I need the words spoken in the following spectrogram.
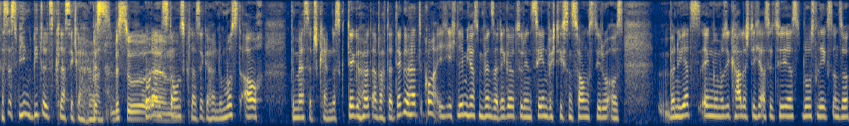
das ist wie ein Beatles-Klassiker hören. Bist, bist du. oder ein ähm, Stones-Klassiker hören. Du musst auch The Message kennen. Das, der gehört einfach da. Der gehört, guck mal, ich, ich lehne mich aus dem Fenster, der gehört zu den zehn wichtigsten Songs, die du aus, wenn du jetzt irgendwie musikalisch dich assoziierst, loslegst und so,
